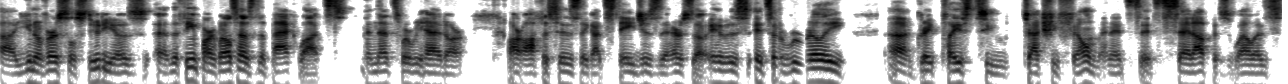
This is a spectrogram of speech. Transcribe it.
uh, Universal Studios, uh, the theme park, but also has the back lots, and that's where we had our our offices. They got stages there, so it was it's a really uh, great place to to actually film, and it's it's set up as well as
